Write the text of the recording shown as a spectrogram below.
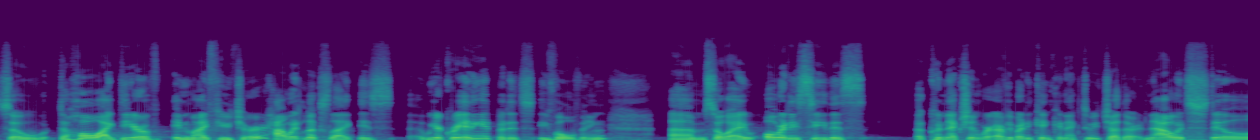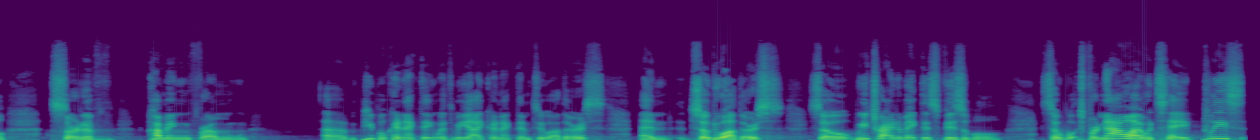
So the whole idea of in my future, how it looks like, is we are creating it, but it's evolving. Um, so I already see this a connection where everybody can connect to each other. Now it's still sort of coming from um, people connecting with me, I connect them to others, and so do others. So we try to make this visible. So for now, I would say please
